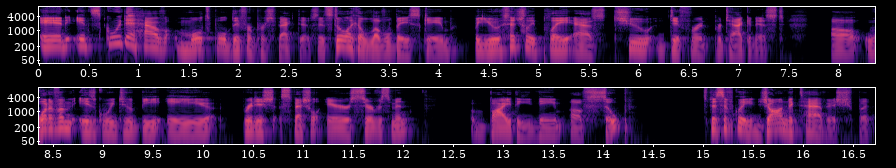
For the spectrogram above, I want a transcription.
And it's going to have multiple different perspectives. It's still like a level based game, but you essentially play as two different protagonists. Uh, one of them is going to be a British Special Air Serviceman by the name of Soap, specifically John McTavish, but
